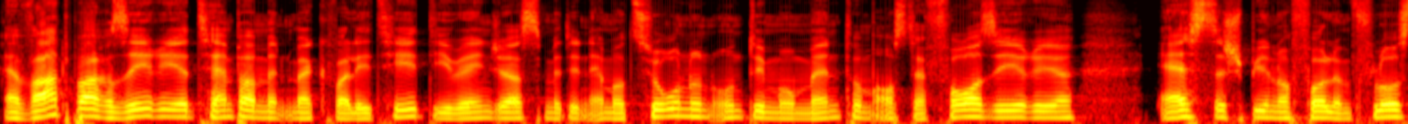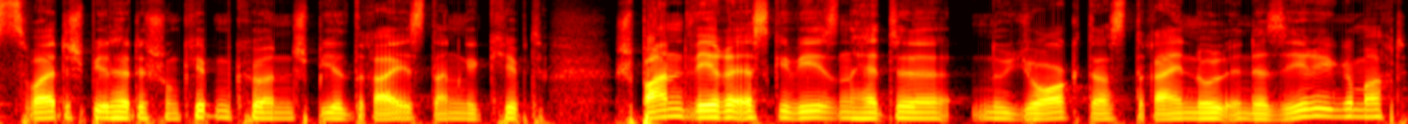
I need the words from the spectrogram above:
Erwartbare Serie, Tampa mit mehr Qualität, die Rangers mit den Emotionen und dem Momentum aus der Vorserie. Erstes Spiel noch voll im Fluss, zweites Spiel hätte schon kippen können, Spiel 3 ist dann gekippt. Spannend wäre es gewesen, hätte New York das 3-0 in der Serie gemacht.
